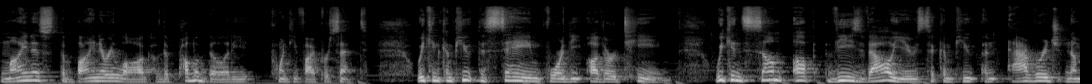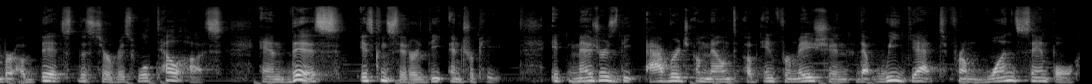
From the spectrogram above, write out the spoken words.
minus the binary log of the probability 25%. We can compute the same for the other team. We can sum up these values to compute an average number of bits the service will tell us, and this is considered the entropy. It measures the average amount of information that we get from one sample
